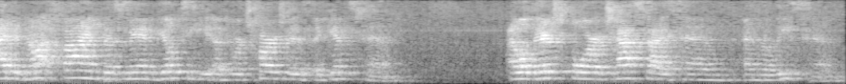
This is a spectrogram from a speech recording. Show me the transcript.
I did not find this man guilty of your charges against him. I will therefore chastise him and release him.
